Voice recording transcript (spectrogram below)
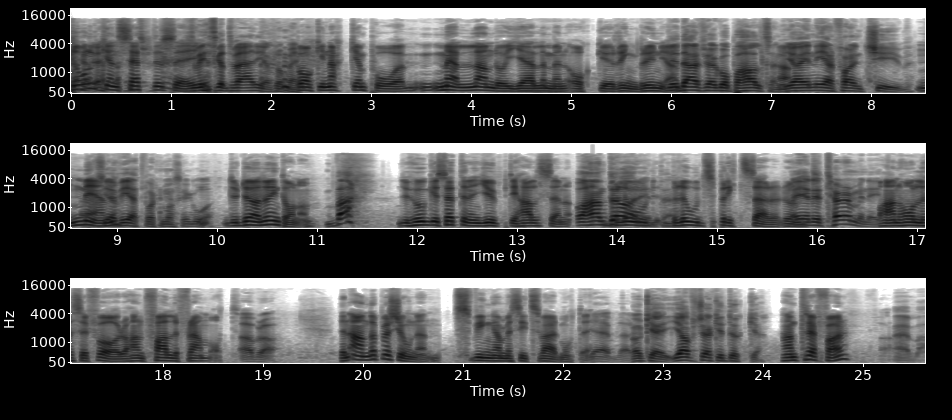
Dolken sätter sig Svenska dvärgen från mig. bak i nacken på, mellan då hjälmen och eh, ringbrynjan. Det är därför jag går på halsen. Ja. Jag är en erfaren tjuv. Men- Så jag vet vart man ska gå. Du dödar inte honom. Va? Du hugger, sätter den djupt i halsen. Och han dör blod, inte? blod spritsar Vad är runt. det Terminator? Och han håller sig för och han faller framåt. Ja, bra. Den andra personen svingar med sitt svärd mot dig. Okej, jag försöker ducka. Han träffar Nej, vad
